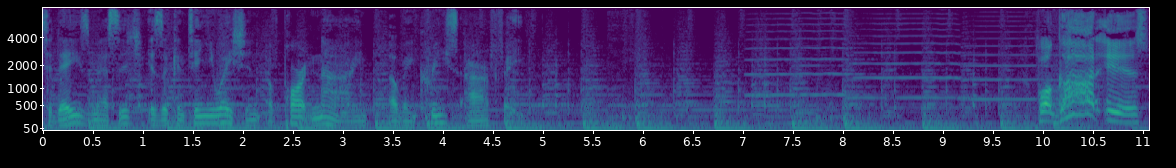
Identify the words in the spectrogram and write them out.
Today's message is a continuation of part 9 of Increase Our Faith. For God is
